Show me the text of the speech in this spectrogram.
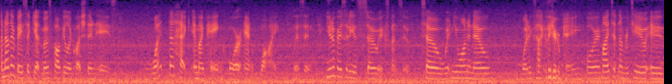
Another basic yet most popular question is, what the heck am I paying for and why? listen, university is so expensive. So wouldn't you want to know what exactly you're paying for? My tip number two is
